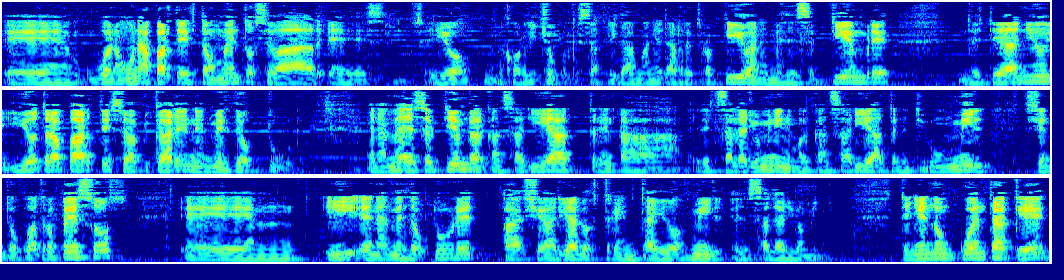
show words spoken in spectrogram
Eh, bueno, una parte de este aumento se va a dar, eh, se dio, mejor dicho, porque se aplica de manera retroactiva en el mes de septiembre de este año y otra parte se va a aplicar en el mes de octubre. En el mes de septiembre alcanzaría el salario mínimo alcanzaría 31.104 pesos y en el mes de octubre ah, llegaría a los 32.000 el salario mínimo teniendo en cuenta que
